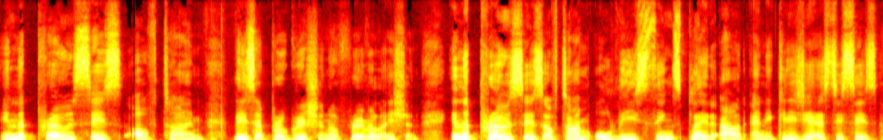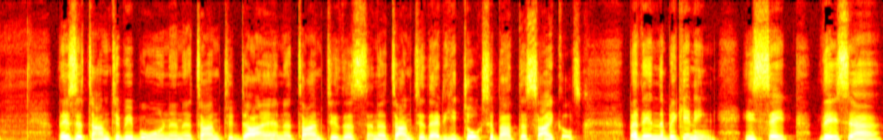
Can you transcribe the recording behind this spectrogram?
In the process of time, there's a progression of revelation. In the process of time, all these things played out. And Ecclesiastes says, there's a time to be born and a time to die and a time to this and a time to that. He talks about the cycles. But in the beginning, he said there's a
